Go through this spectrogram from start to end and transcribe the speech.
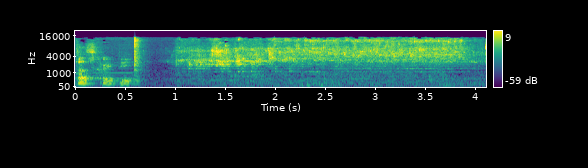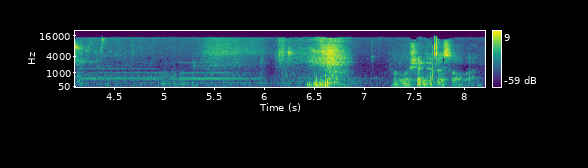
That's creepy. I wish I never saw that.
